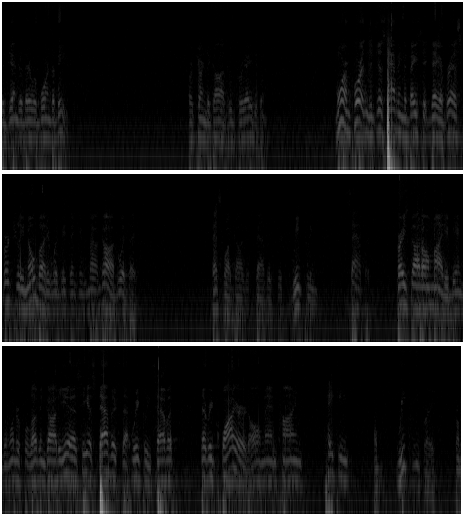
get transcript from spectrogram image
the gender they were born to be, or turn to God who created them. More important than just having the basic day of rest, virtually nobody would be thinking about God, would they? That's why God established this weekly Sabbath. Praise God Almighty, being the wonderful, loving God He is, He established that weekly Sabbath that required all mankind taking a weekly break from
